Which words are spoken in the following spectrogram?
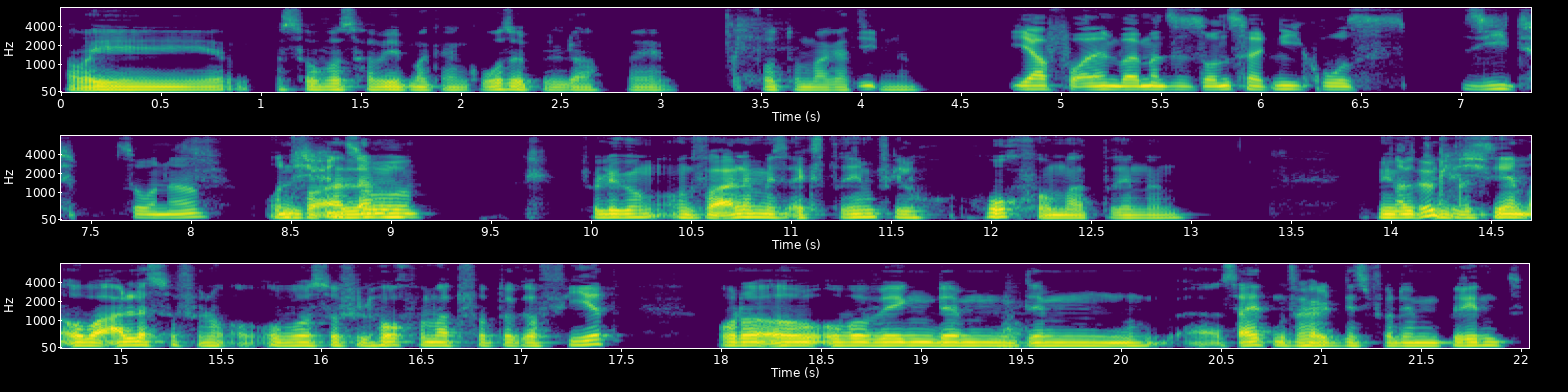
Aber ich, bei sowas habe ich immer gern große Bilder bei Fotomagazinen. Ja, vor allem, weil man sie sonst halt nie groß sieht, so, ne? Und, ich vor allem, Entschuldigung, und vor allem ist extrem viel Hochformat drinnen. Mir Ah, würde wirklich? interessieren, ob er alles so viel, ob er so viel Hochformat fotografiert oder ob er wegen dem, dem äh, Seitenverhältnis von dem Print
